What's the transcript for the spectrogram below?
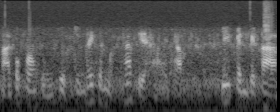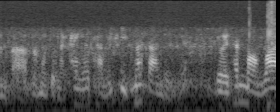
ศาลปกครองสูงสุดจึงได้กำหนดค่าเสียหายครับ ที่เป็นไปตามเอ่อประมวลกฎหมายแพ่งและธรรมวิธีมาตราหนึ่งเนี่ยโดยท่านมองว่า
